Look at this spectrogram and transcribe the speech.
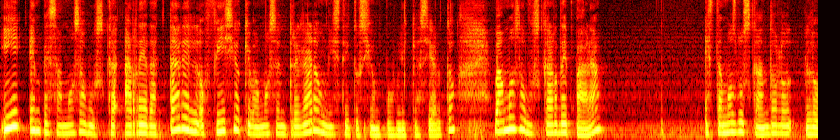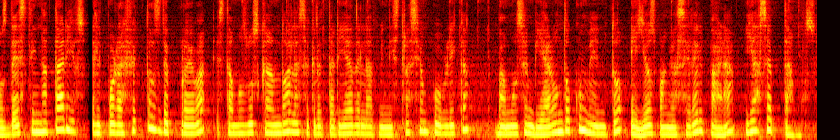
y empezamos a buscar, a redactar el oficio que vamos a entregar a una institución pública, ¿cierto? Vamos a buscar de para, estamos buscando los destinatarios. El, por efectos de prueba estamos buscando a la Secretaría de la Administración Pública vamos a enviar un documento, ellos van a hacer el para y aceptamos.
